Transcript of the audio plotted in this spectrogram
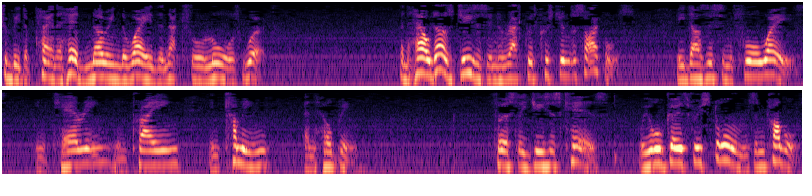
should be to plan ahead knowing the way the natural laws work. And how does Jesus interact with Christian disciples? He does this in four ways in caring, in praying, in coming and helping. Firstly, Jesus cares. We all go through storms and troubles.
